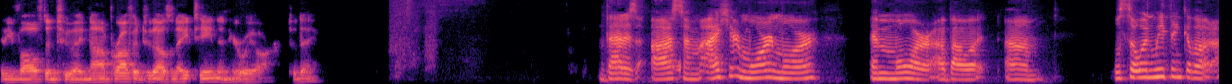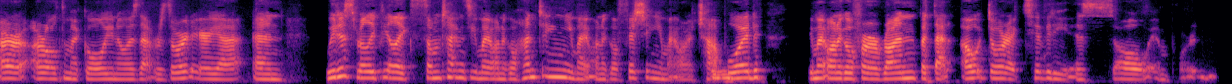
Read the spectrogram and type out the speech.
it evolved into a nonprofit in 2018, and here we are today. That is awesome. I hear more and more and more about um, well, so when we think about our our ultimate goal, you know, is that resort area, and we just really feel like sometimes you might want to go hunting, you might want to go fishing, you might want to chop mm-hmm. wood, you might want to go for a run, but that outdoor activity is so important.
